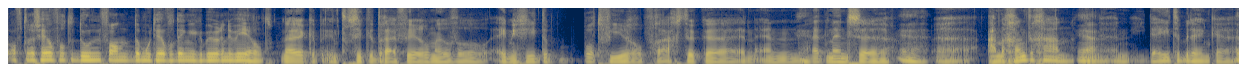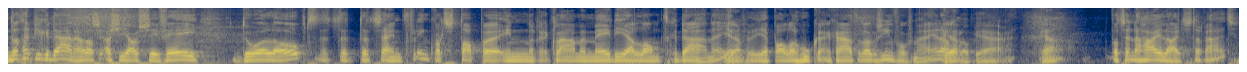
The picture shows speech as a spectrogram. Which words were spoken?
of er is heel veel te doen van er moet heel veel dingen gebeuren in de wereld? Nee, ik heb intrinsieke drijfveren om heel veel energie te botvieren op vraagstukken en, en met mensen ja. uh, aan de gang te gaan en, en, ideeën te bedenken. En dat heb je gedaan. Hè? Als, als je jouw cv doorloopt, dat, dat, dat zijn flink wat stappen in reclame, media, land gedaan. Hè? Je, hebt, je hebt alle hoeken en gaten wel gezien volgens mij de afgelopen jaren. Ja. Wat zijn de highlights daaruit?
